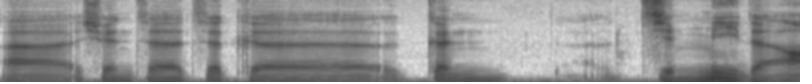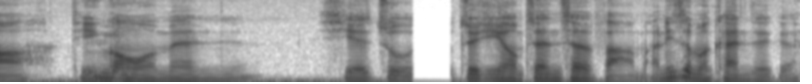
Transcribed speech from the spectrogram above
呃选择这个更紧密的啊，提供我们？协助最近有政策法嘛？你怎么看这个？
